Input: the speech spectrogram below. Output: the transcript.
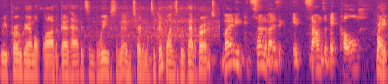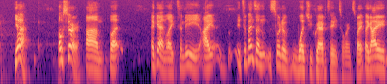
reprogram a lot of bad habits and beliefs and, and turn them into good ones with that approach. My only concern about it is it, it sounds a bit cold. Right. Yeah. Oh, sure. Um, but again, like to me, I it depends on sort of what you gravitate towards, right? Like I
